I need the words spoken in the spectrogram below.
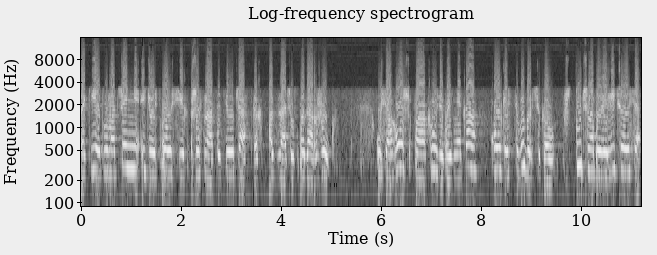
Такія тлумачэнні ёсць па ўсіх 16 участках, адзначыў спадар жук. Усяго ж па акрузе пазняка колькасць выбарчыкаў штучна павялічылася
